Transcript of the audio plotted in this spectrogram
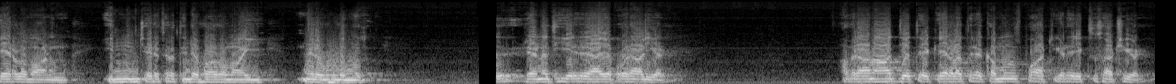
കേരളമാണ് ഇന്നും ചരിത്രത്തിന്റെ ഭാഗമായി നിലകൊള്ളുന്നത്. രണധീരരായ പോരാളികൾ. അവരാണ് ആദ്യത്തെ കേരളത്തിലെ കമ്മ്യൂണിസ്റ്റ് പാർട്ടിയുടെ രക്തസാക്ഷികൾ.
